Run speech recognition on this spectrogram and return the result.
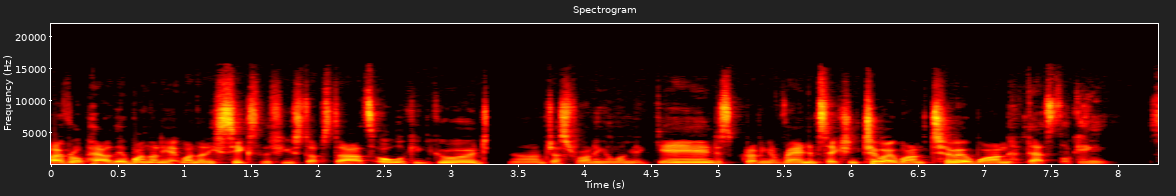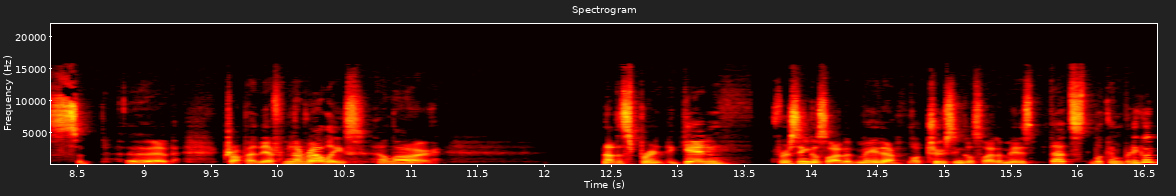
overall power there, 198, 196 with a few stop starts, all looking good. I'm just riding along again, just grabbing a random section, 201, 201, that's looking superb. Drop out there from the rallies, hello. Another sprint again for a single-sided meter, or two single-sided meters, that's looking pretty good.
